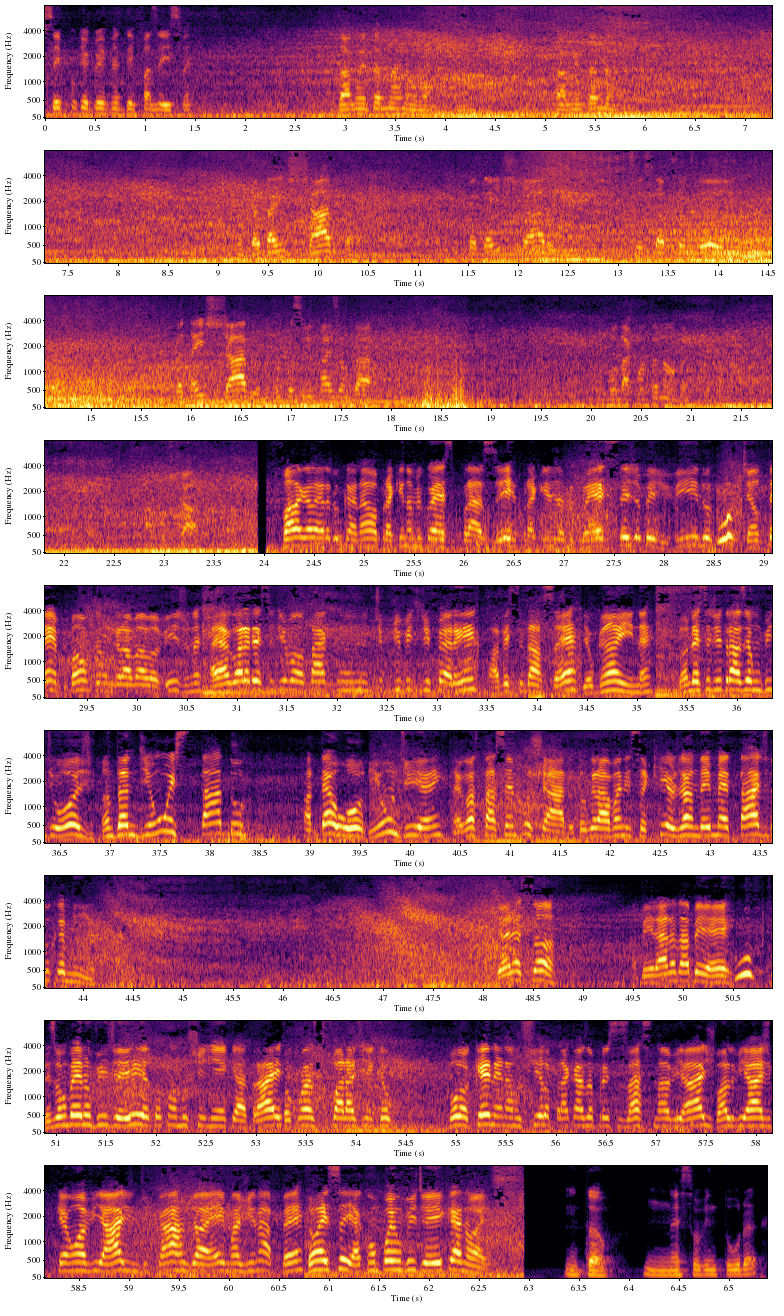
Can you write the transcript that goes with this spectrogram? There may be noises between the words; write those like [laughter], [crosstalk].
sei porque que eu inventei fazer isso, velho. Não tô aguentando mais não, velho. Não tô aguentando não. O pé tá inchado, cara. O pé tá inchado. Não sei se dá pra ver aí. O pé tá inchado, não tô conseguindo mais andar. Não vou dar conta não, velho. Tá puxado. Fala galera do canal, pra quem não me conhece, prazer, pra quem já me conhece, seja bem-vindo. Uh, tinha um tempão que eu não gravava vídeo, né? Aí agora decidi voltar com um tipo de vídeo diferente, pra ver se dá certo e eu ganhei, né? Então decidi trazer um vídeo hoje, andando de um estado até o outro. Em um dia, hein? O negócio tá sendo puxado. Eu tô gravando isso aqui, eu já andei metade do caminho. E olha só, beirada da BR. Uh, vocês vão ver no vídeo aí, eu tô com uma mochilinha aqui atrás, tô com as paradinhas que eu coloquei né, na mochila para caso eu precisasse na viagem. Falo viagem porque é uma viagem de carro, já é, imagina a pé. Então é isso aí, acompanha o vídeo aí que é nóis. Então, nessa aventura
